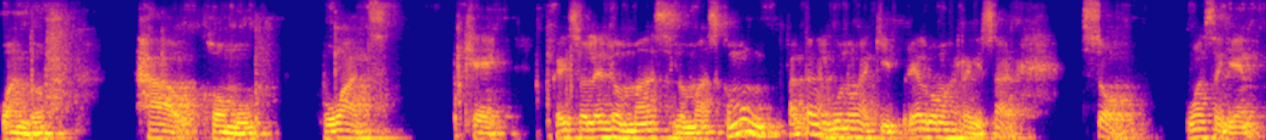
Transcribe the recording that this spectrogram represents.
cuándo, how, cómo, what, qué. Ok, eso es lo más, lo más común. Faltan algunos aquí, pero ya lo vamos a revisar. So, once again,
